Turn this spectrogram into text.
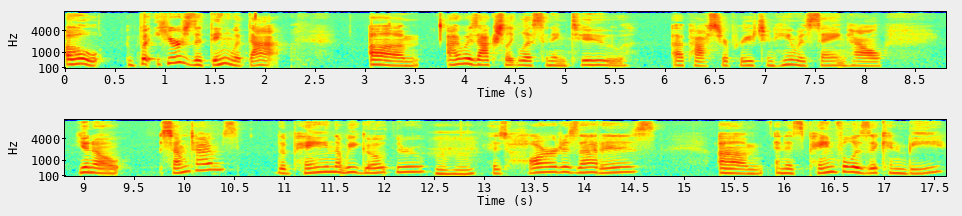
oh, but here's the thing with that. Um, I was actually listening to a pastor preach, and he was saying how, you know, sometimes the pain that we go through, Mm-hmm. as hard as that is, um, and as painful as it can be,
